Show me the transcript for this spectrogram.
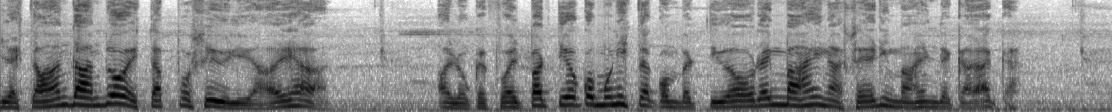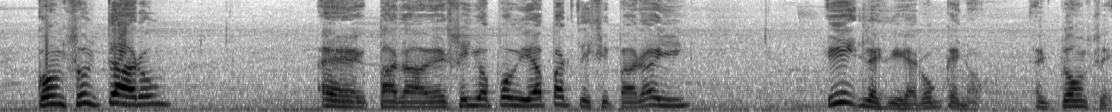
le estaban dando estas posibilidades a, a lo que fue el Partido Comunista convertido ahora en imagen a ser imagen de Caracas. Consultaron eh, para ver si yo podía participar ahí y les dijeron que no. Entonces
